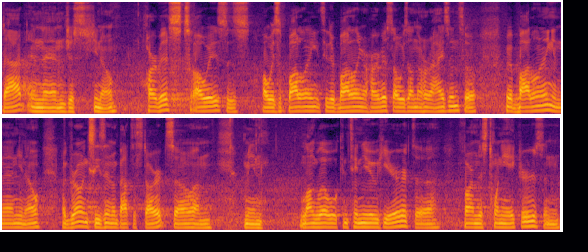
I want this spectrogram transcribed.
that, and then just you know, harvest always is always bottling. It's either bottling or harvest, always on the horizon. So we have bottling, and then you know, a growing season about to start. So um, I mean, L'Angolo will continue here to farm this 20 acres and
